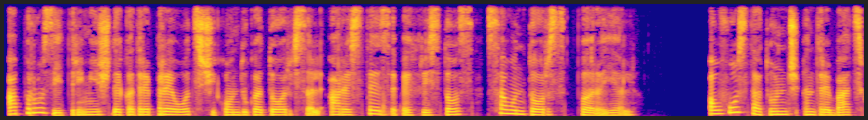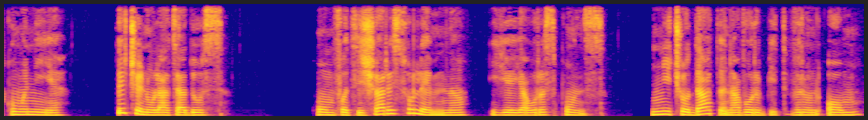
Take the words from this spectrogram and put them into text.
aprozii trimiși de către preoți și conducători să-l aresteze pe Hristos s-au întors fără el. Au fost atunci întrebați cu mânie, de ce nu l-ați adus? Cu o înfățișare solemnă, ei au răspuns, Niciodată n-a vorbit vreun om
